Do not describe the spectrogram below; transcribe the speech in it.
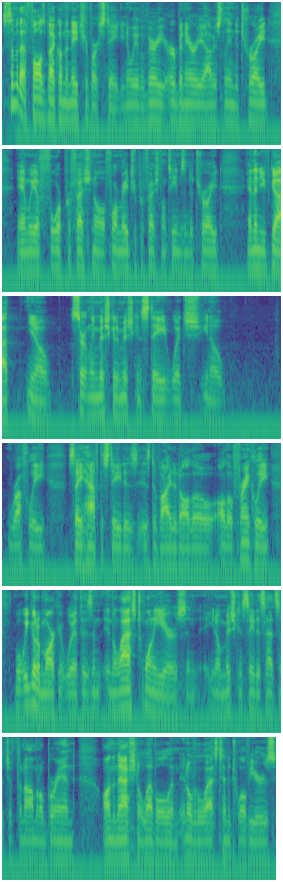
some of that falls back on the nature of our state. You know, we have a very urban area, obviously in Detroit, and we have four professional, four major professional teams in Detroit, and then you've got, you know, certainly Michigan and Michigan State, which you know roughly say half the state is, is divided. Although although frankly, what we go to market with is in, in the last 20 years, and you know Michigan State has had such a phenomenal brand on the national level, and, and over the last 10 to 12 years,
